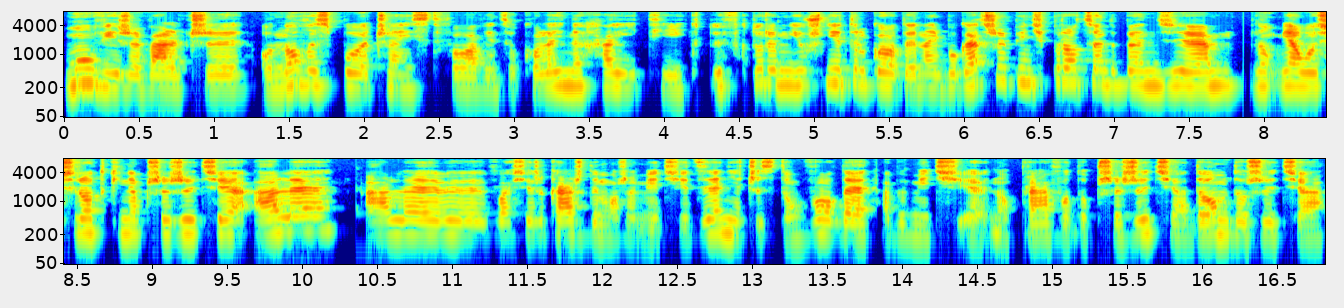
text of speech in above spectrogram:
Mówi, że walczy o nowe społeczeństwo, a więc o kolejne Haiti, w którym już nie tylko te najbogatsze 5% będzie no, miało środki na przeżycie, ale ale właśnie, że każdy może mieć jedzenie, czystą wodę, aby mieć e, no, prawo do przeżycia, dom do życia.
